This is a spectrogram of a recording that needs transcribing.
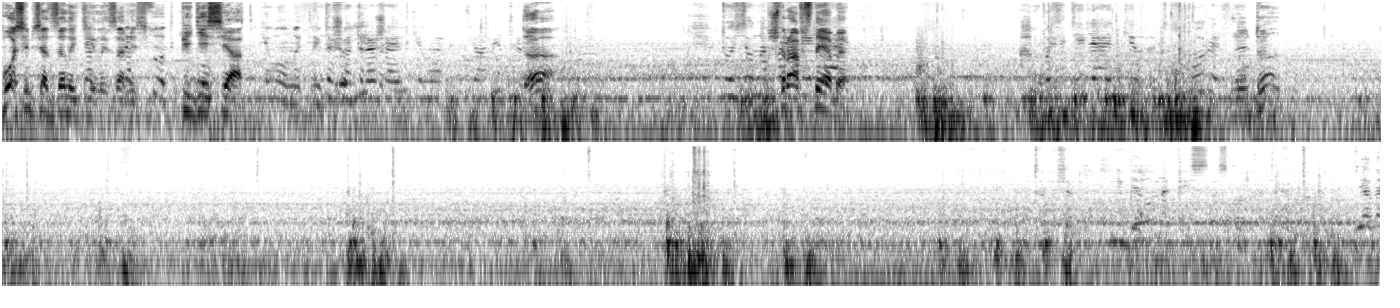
80 залетіли П'ят- замість 500 кіло- 50. кілометрів. Это что, проїхати. отражает кило- километры? Да. То есть он Штраф з тебе. Определяет ки- эту скорость, Ну да? да. Я на-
